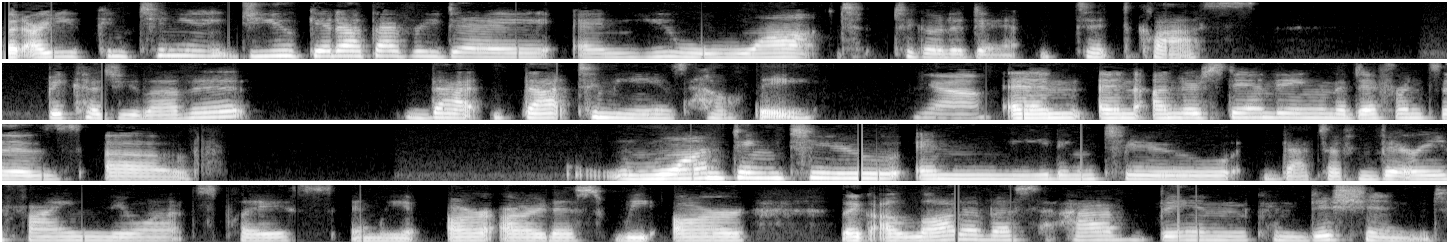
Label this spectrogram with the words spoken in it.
But are you continuing do you get up every day and you want to go to dance to class because you love it? That that to me is healthy. Yeah. And and understanding the differences of wanting to and needing to that's a very fine nuanced place and we are artists we are like a lot of us have been conditioned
